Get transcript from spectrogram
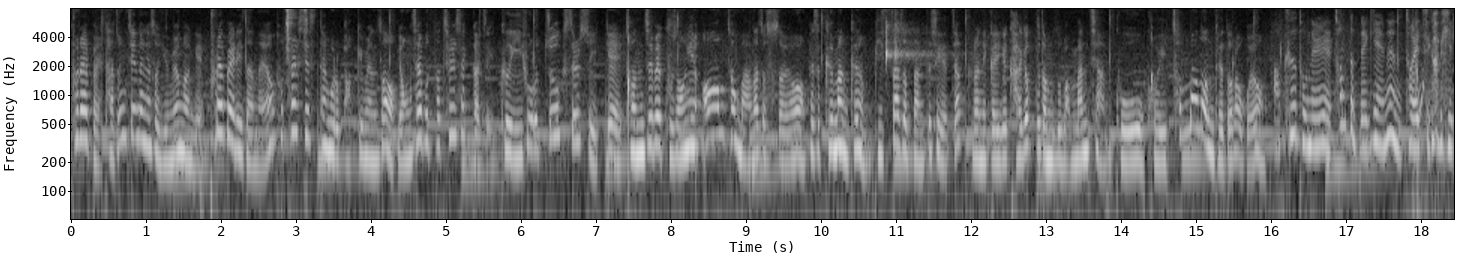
프레벨. 다중지능에서 유명한 게 프레벨이잖아요. 토탈 시스템으로 바뀌면서 0세부터 7세까지 그 이후로 쭉 쓸 수 있게 전집의 구성이 엄청 많아졌어요. 그래서 그만큼 비싸졌다는 뜻이겠죠? 그러니까 이게 가격 부담도 만만치 않고 거의 천만 원 되더라고요. 아, 그 돈을 선뜻 내기에는 저의 지갑이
